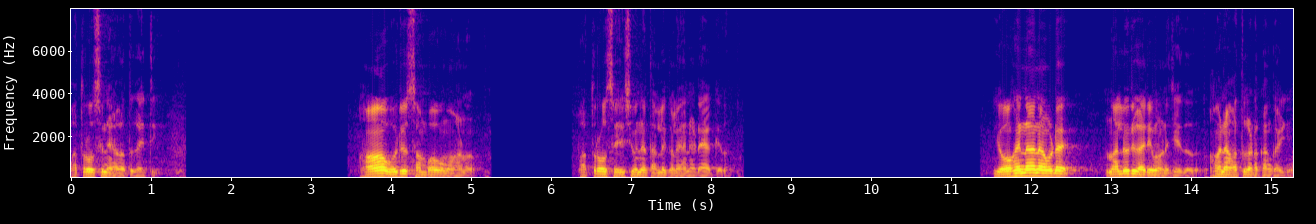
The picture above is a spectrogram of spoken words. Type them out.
പത്രോസിനെ അകത്ത് കയറ്റി. ആ ഒരു സംഭവമാണ് പത്രോസ് യേശുവിനെ തള്ളിക്കളയാൻ ഇടയാക്കിയത്. യോഹന്നാൻ അവിടെ നല്ലൊരു കാര്യമാണ് ചെയ്തത്. അവനകത്ത് കടക്കാൻ കഴിഞ്ഞു.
